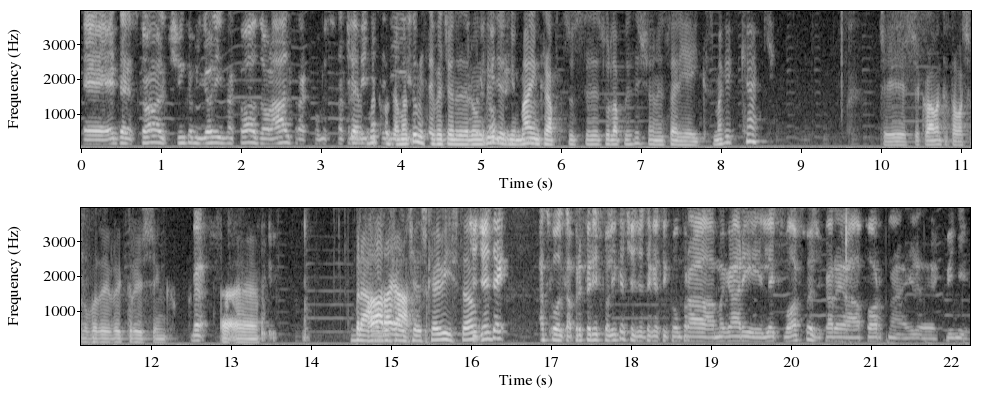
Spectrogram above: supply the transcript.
eh, Elder Scroll, 5 milioni di una cosa o l'altra, come sono state Cioè, le ma scusa, di- ma tu mi stai facendo vedere un video di Minecraft su- sulla PlayStation in serie X? Ma che cacchio? Sì, sicuramente sta facendo vedere il ray tracing. Beh, Eh, Bravo Ah, ragazzi. Francesco, hai visto? C'è gente, ascolta, preferisco lì che c'è gente che si compra magari l'Xbox per giocare a Fortnite, eh, quindi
